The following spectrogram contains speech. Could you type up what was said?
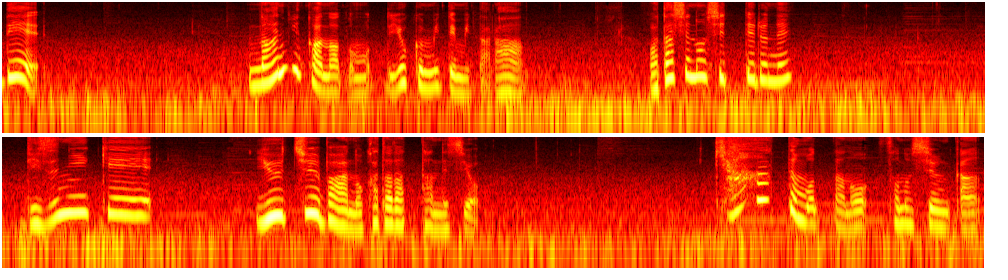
で何かなと思ってよく見てみたら私の知ってるねディズニー系 YouTuber の方だったんですよ。キャーって思ったのその瞬間。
